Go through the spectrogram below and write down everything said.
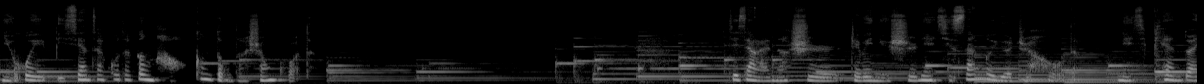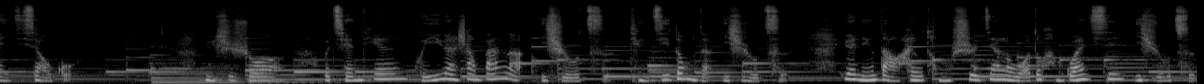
你会比现在过得更好，更懂得生活的。接下来呢，是这位女士练习三个月之后的。练习片段以及效果。女士说：“我前天回医院上班了，亦是如此，挺激动的，亦是如此。院领导还有同事见了我都很关心，亦是如此，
